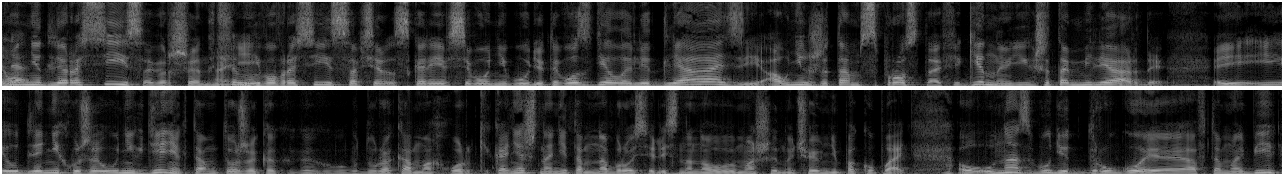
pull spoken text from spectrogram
но он не для России совершенно. Почему? И его в России, совсем, скорее всего, не будет. Его сделали для Азии, а у них же там спрос-то офигенный, у них же там миллиарды. И, и для них уже, у них денег там тоже, как, как у дурака махорки. Конечно, они там набросились на новую машину, что им не покупать. У нас будет другой автомобиль,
